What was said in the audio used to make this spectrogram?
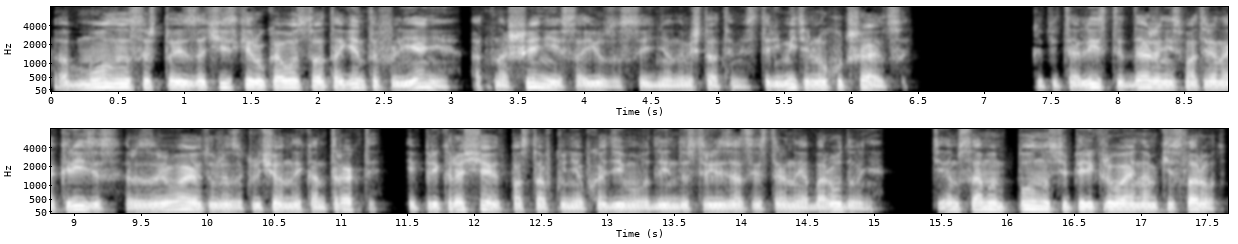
Обмолвился, что из-за чистки руководства от агентов влияния отношения Союза с Соединенными Штатами стремительно ухудшаются. Капиталисты, даже несмотря на кризис, разрывают уже заключенные контракты и прекращают поставку необходимого для индустриализации страны оборудования, тем самым полностью перекрывая нам кислород.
